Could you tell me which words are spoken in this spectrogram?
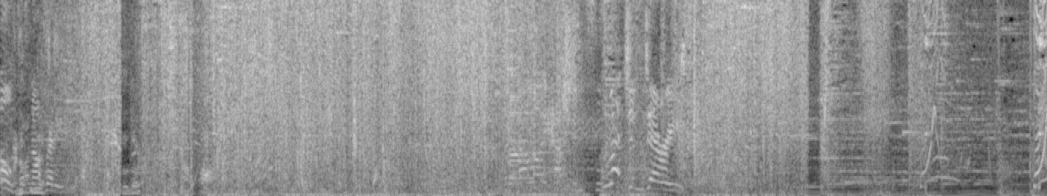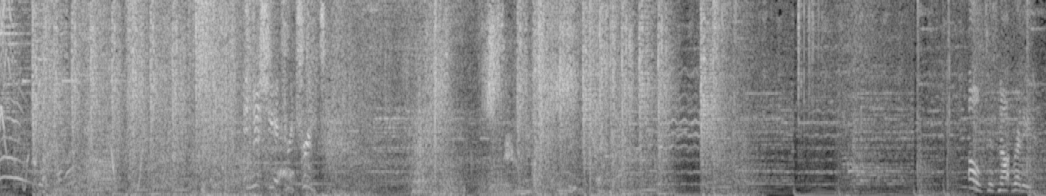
Ult is not ready. Ally has. Legendary! Initiate retreat! Ult is not ready.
